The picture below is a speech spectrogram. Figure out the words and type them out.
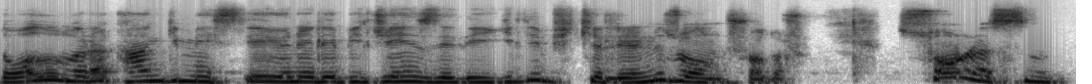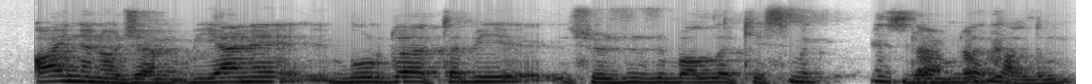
doğal olarak hangi mesleğe yönelebileceğinizle ilgili fikirleriniz olmuş olur. Sonrasında Aynen hocam. Yani burada tabii sözünüzü balla kesmek durumunda kaldım.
